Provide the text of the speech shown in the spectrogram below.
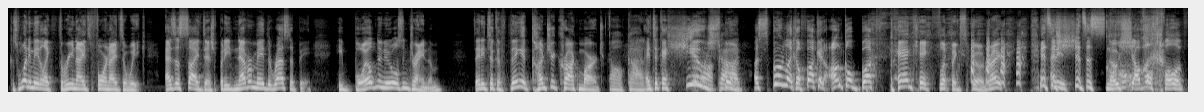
because one he made it like three nights, four nights a week as a side dish, but he never made the recipe. He boiled the noodles and drained them. Then he took a thing of country crock margarine. Oh, God. And took a huge Oh, spoon, God. a spoon like a fucking Uncle Buck pancake flipping spoon, right? It's a, he- it's a snow shovel full of.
